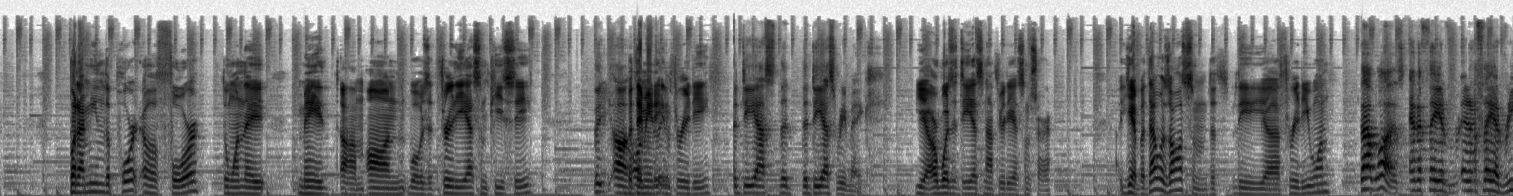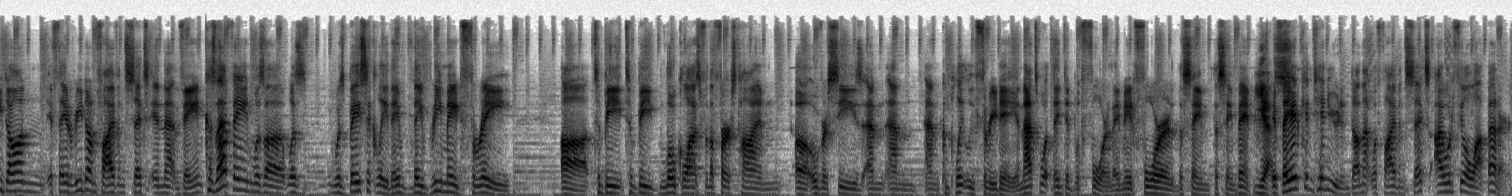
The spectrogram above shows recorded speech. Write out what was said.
but i mean the port of 4 the one they made um, on what was it 3ds and pc The, uh, but they made it in 3d the DS the the DS remake. yeah or was it ds not 3ds i'm sorry. Yeah but that was awesome the the uh, 3d one. That was, and if they had, and if they had redone, if they had redone five and six in that vein, because that vein was a was was basically they they remade three, uh, to be to be localized for the first time uh, overseas and and and completely 3D, and that's what they did with four. They made four the same the same vein. Yes. If they had continued and done that with five and six, I would feel a lot better.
